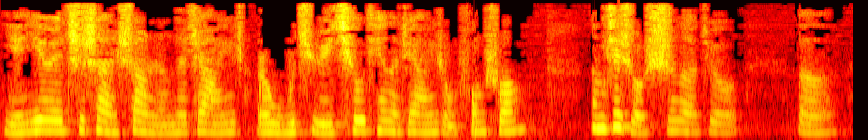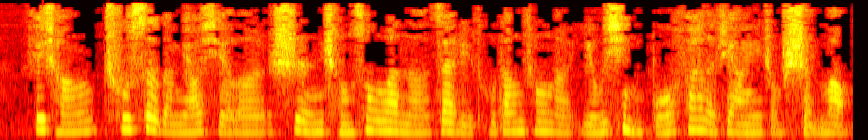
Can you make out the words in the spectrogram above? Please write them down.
也因为至善上人的这样一而无惧于秋天的这样一种风霜。那么这首诗呢，就呃非常出色的描写了诗人程颂万呢在旅途当中呢游性勃发的这样一种神貌。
